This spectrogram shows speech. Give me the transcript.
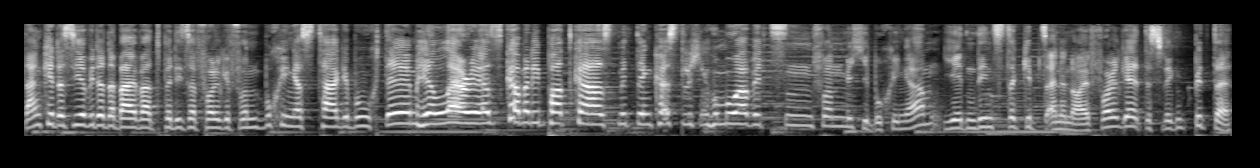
Danke, dass ihr wieder dabei wart bei dieser Folge von Buchingers Tagebuch, dem Hilarious Comedy Podcast mit den köstlichen Humorwitzen von Michi Buchinger. Jeden Dienstag gibt's eine neue Folge, deswegen bitte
